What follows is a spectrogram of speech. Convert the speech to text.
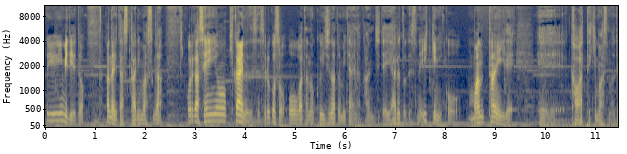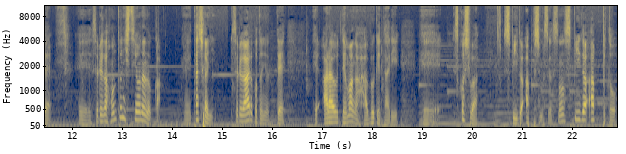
という意味で言うと、かなり助かりますが、これが専用機械のですね、それこそ大型のクイズなどみたいな感じでやるとですね、一気にこう、満単位で、えー、変わってきますので、えー、それが本当に必要なのか、えー、確かにそれがあることによって、え洗う手間が省けたり、え少しはスピードアップしますが、そのスピードアップと、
